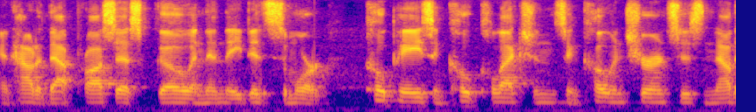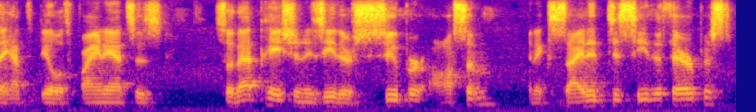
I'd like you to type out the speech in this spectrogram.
And how did that process go? And then they did some more co-pays and co-collections and co-insurances and now they have to deal with finances so that patient is either super awesome and excited to see the therapist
